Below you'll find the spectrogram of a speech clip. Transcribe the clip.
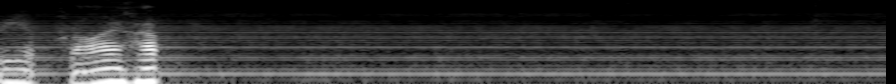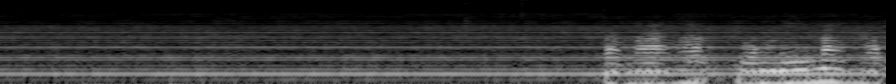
เรียบร้อยครับ ต่อมาครับวงนี้บ้างครับ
